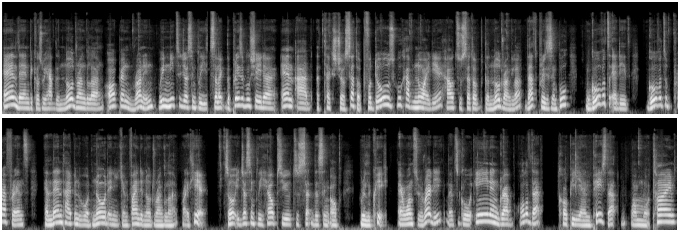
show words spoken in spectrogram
And then because we have the node wrangler up and running, we need to just simply select the principled shader and add a texture setup. For those who have no idea how to set up the node wrangler, that's pretty simple. Go over to edit go over to preference and then type in the word node and you can find the node wrangler right here. So it just simply helps you to set this thing up really quick. And once you're ready, let's go in and grab all of that, copy and paste that one more time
